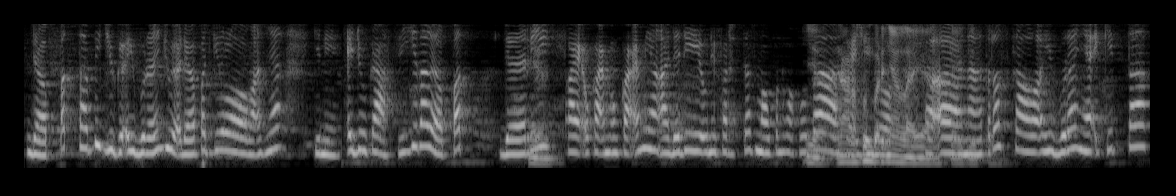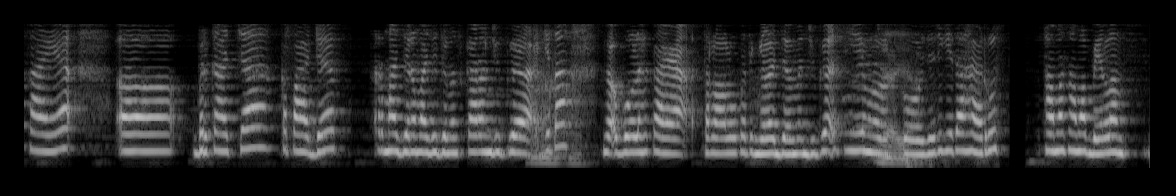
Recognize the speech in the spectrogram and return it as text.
dapat tapi juga hiburannya juga dapat gitu loh. Maksudnya gini, edukasi kita dapat dari kayak UKM-UKM yang ada di universitas maupun fakultas Iya, kayak gitu. lah ya, Heeh, kayak nah, gitu. terus kalau hiburannya kita kayak eh, berkaca kepada remaja-remaja zaman sekarang juga. Ah. Kita nggak boleh kayak terlalu ketinggalan zaman juga sih menurutku. Iya, Jadi kita harus sama-sama balance.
